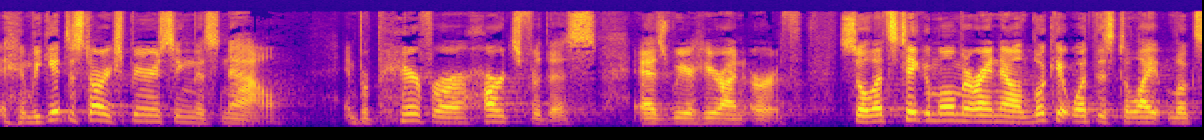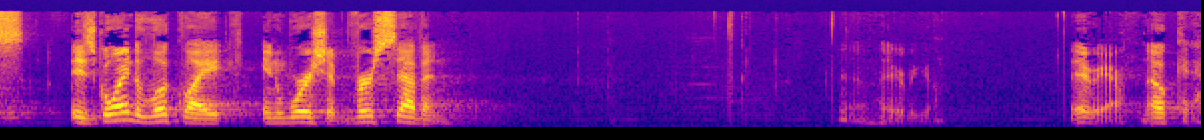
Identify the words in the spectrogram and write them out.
and we get to start experiencing this now and prepare for our hearts for this as we are here on earth. So let's take a moment right now and look at what this delight looks is going to look like in worship. Verse 7. there we go. There we are. Okay.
